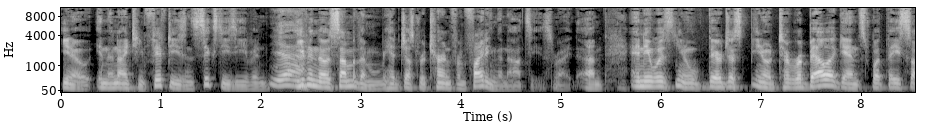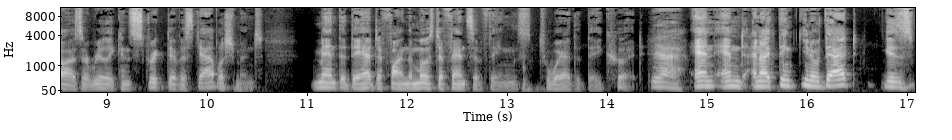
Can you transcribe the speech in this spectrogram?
you know, in the 1950s and 60s, even. Yeah. Even though some of them had just returned from fighting the Nazis, right? Um, and it was, you know, they're just, you know, to rebel against what they saw as a really constrictive establishment meant that they had to find the most offensive things to wear that they could. Yeah. And and and I think you know that is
